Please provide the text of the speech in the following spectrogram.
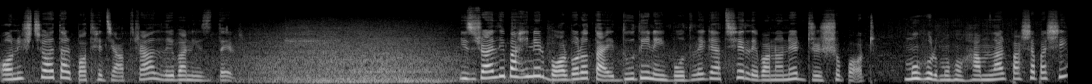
অনিশ্চয়তার পথে যাত্রা লেবানিজদের। ইসরায়েলি বাহিনীর বর্বরতায় দুদিনেই বদলে গেছে লেবাননের দৃশ্যপট। মুহুর্মুহু হামলার পাশাপাশি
